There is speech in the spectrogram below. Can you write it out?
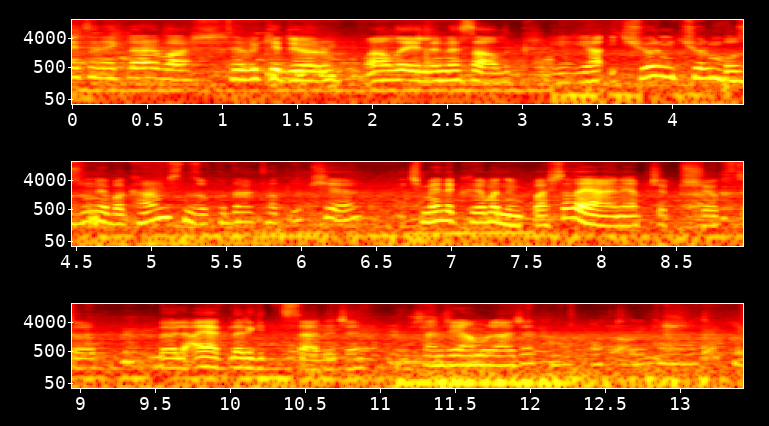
Yetenekler var. Tebrik ediyorum. Vallahi ellerine sağlık. Ya, ya içiyorum içiyorum bozulmuyor. Bakar mısınız? O kadar tatlı ki. İçmeye de kıyamadım ilk başta da yani yapacak bir şey yoktu. Böyle ayakları gitti sadece. Sence yağmur yağacak mı? Ot verirken yağacak mı?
